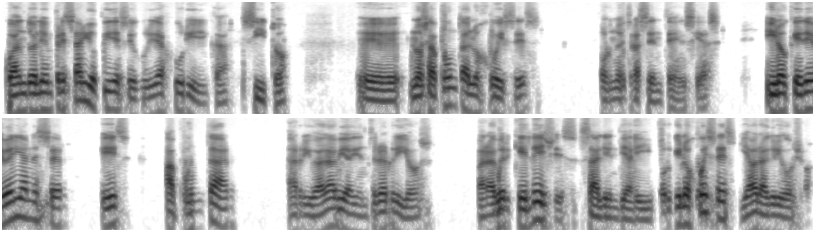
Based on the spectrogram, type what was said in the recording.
Cuando el empresario pide seguridad jurídica, cito, eh, nos apunta a los jueces por nuestras sentencias. Y lo que deberían hacer es apuntar a Rivadavia y Entre Ríos para ver qué leyes salen de ahí. Porque los jueces, y ahora agrego yo,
